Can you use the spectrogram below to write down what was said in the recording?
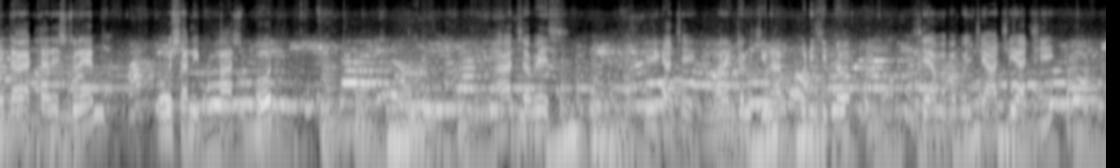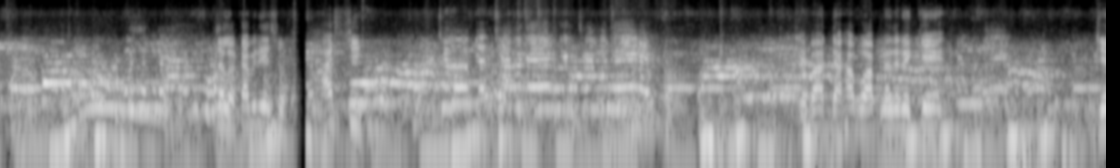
এটাও একটা রেস্টুরেন্ট ওশানি ফাস্ট ফুড আচ্ছা বেশ। ঠিক আছে আমার একজন চিনার পরিচিত। সে আমাকে বলছে আছি আছি। চলো, কাবিরি এসো। আসছি। এবার দেখাবো আপনাদেরকে যে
